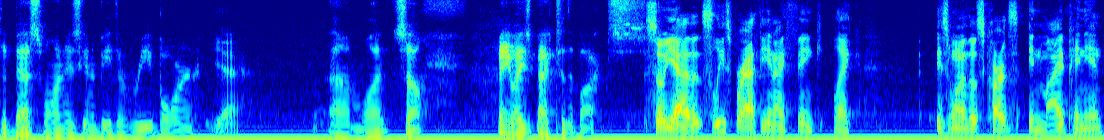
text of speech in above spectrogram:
the best one is going to be the Reborn yeah. um, one. So, anyways, back to the box. So yeah, the Selyse Baratheon, I think, like, is one of those cards, in my opinion,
